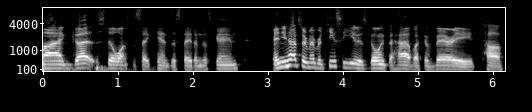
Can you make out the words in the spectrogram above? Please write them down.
my gut still wants to say Kansas State in this game. And you have to remember, TCU is going to have like a very tough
